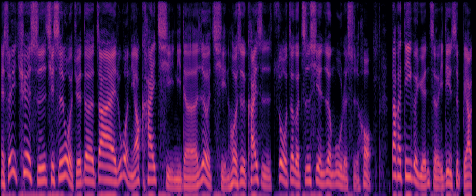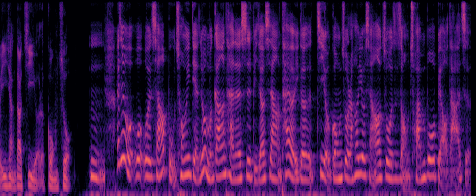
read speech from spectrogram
诶，所以确实，其实我觉得，在如果你要开启你的热情，或者是开始做这个支线任务的时候，大概第一个原则一定是不要影响到既有的工作。嗯，而且我我我想要补充一点，就我们刚刚谈的是比较像他有一个既有工作，然后又想要做这种传播表达者。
